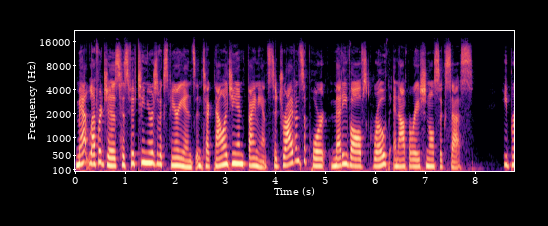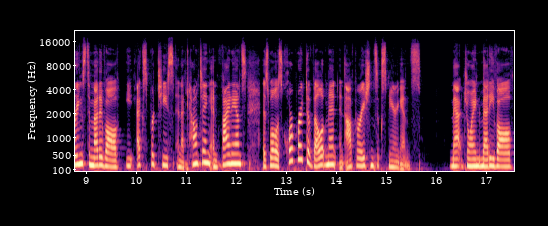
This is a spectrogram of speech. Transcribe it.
Matt leverages his 15 years of experience in technology and finance to drive and support MedEvolve's growth and operational success. He brings to MedEvolve expertise in accounting and finance, as well as corporate development and operations experience. Matt joined MedEvolve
